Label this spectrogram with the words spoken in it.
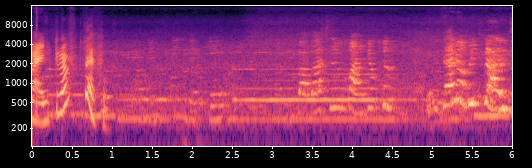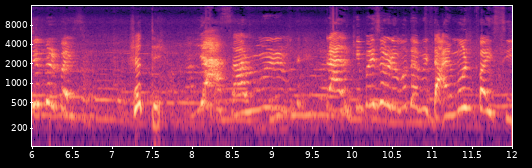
মাইনক্রাফট দেখো। সত্যি? ট্রায়াল কি পাইছি? ওর মধ্যে আমি ডায়মন্ড পাইছি।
